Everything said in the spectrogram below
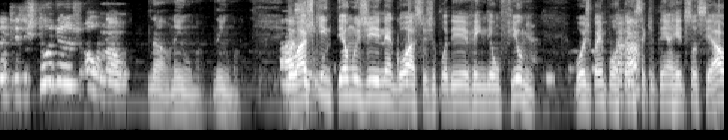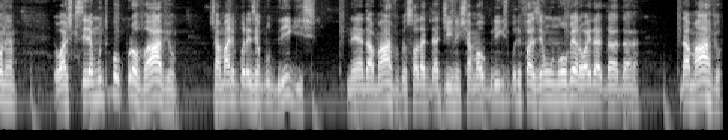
entre os estúdios ou não? Não, nenhuma, nenhuma. Ah, eu sim. acho que em termos de negócios, de poder vender um filme, hoje com a importância que tem a rede social, né? Eu acho que seria muito pouco provável chamarem, por exemplo, o Briggs, né, da Marvel, o pessoal da, da Disney chamar o Briggs poder fazer um novo herói da, da, da, da Marvel,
